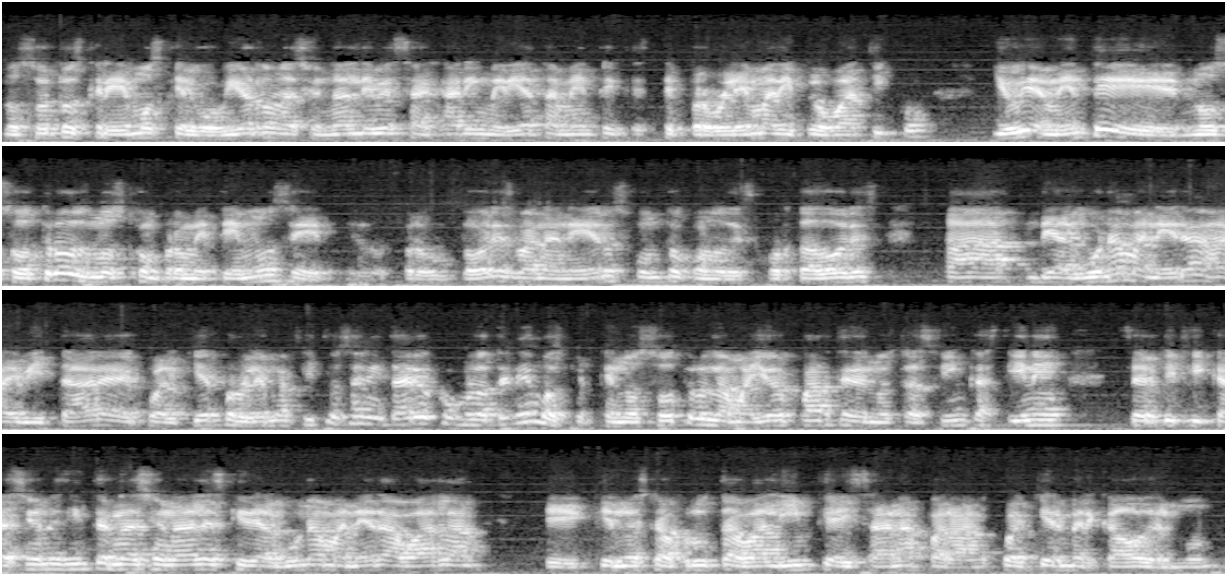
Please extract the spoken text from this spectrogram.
Nosotros creemos que el gobierno nacional debe zanjar inmediatamente este problema diplomático y obviamente nosotros nos comprometemos, eh, los productores bananeros junto con los exportadores, a de alguna manera a evitar eh, cualquier problema fitosanitario como lo tenemos, porque nosotros la mayor parte de nuestras fincas tienen certificaciones internacionales que de alguna manera avalan eh, que nuestra fruta va limpia y sana para cualquier mercado del mundo.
